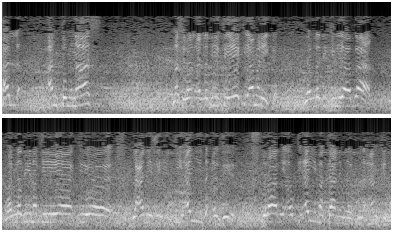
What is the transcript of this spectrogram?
هل أنتم ناس؟ مثلا الذي في إيه؟ في أمريكا والذي في اليابان والذين في في يعني في, في أي في أستراليا أو في أي مكان من الامكنه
